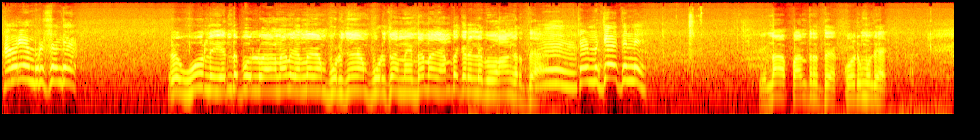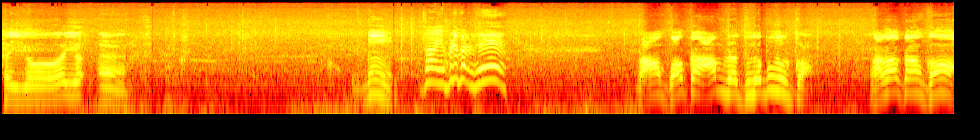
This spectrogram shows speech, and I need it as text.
அவரையும் என் புருஷன் ஏ ஊரில் எந்த பொருள் வாங்கினாலும் எல்லாம் என் பிடிச்சேன் என் பிடிச்சேன் தான். நான் எந்த கடையில் போய் வாங்குறது? என்ன பண்ணுறது கொடுமுடி. ஐயோ ஐயோ. எப்படி பண்ணுறது நான் போட்ட ஆம்பளை எப்படி இருக்கும்? நல்லா தான் இருக்கும்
